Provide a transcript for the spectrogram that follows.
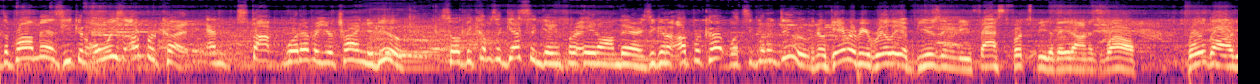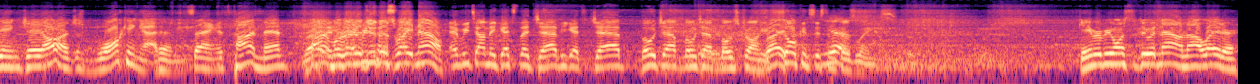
But the problem is he can always uppercut and stop whatever you're trying to do. So it becomes a guessing game for Adon there. Is he gonna uppercut? What's he gonna do? You know, Gamerbee really abusing the fast foot speed of Adon as well. Bulldogging JR and just walking at him, saying, It's time, man. Right, Time. We're going to every do this right now. Every time he gets that jab, he gets jab, low jab, low jab, low strong. He's Right. so consistent Yes. with those links. Gamerbee wants to do it now, not later.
